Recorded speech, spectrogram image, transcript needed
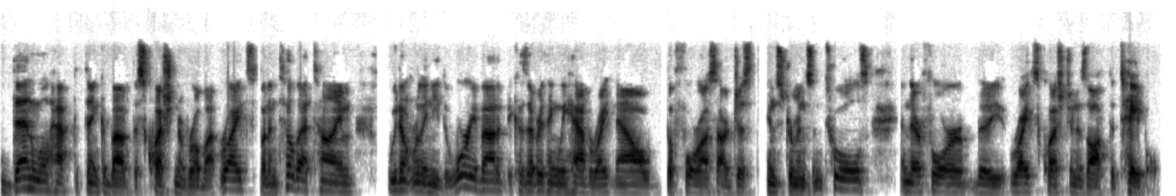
then we'll have to think about this question of robot rights. But until that time, we don't really need to worry about it because everything we have right now before us are just instruments and tools. And therefore, the rights question is off the table.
